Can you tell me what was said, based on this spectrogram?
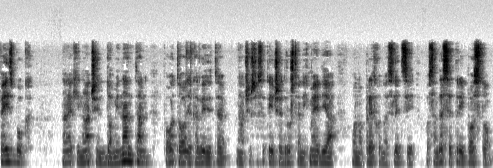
Facebook na neki način dominantan, pogotovo ovdje kad vidite, znači što se tiče društvenih medija, ono prethodnoj slici 83%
